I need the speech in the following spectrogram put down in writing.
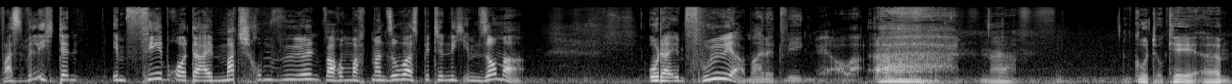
Was will ich denn im Februar da im Matsch rumwühlen? Warum macht man sowas bitte nicht im Sommer? Oder im Frühjahr meinetwegen. Ja, aber, ah, naja. Gut, okay. Ähm,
